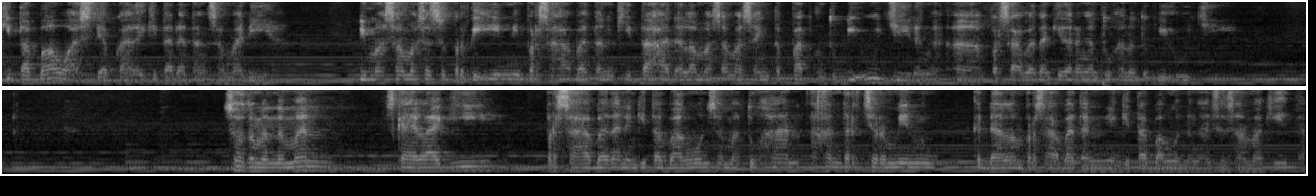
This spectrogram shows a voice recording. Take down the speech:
kita bawa setiap kali kita datang sama dia? Di masa-masa seperti ini persahabatan kita adalah masa-masa yang tepat untuk diuji dengan uh, persahabatan kita dengan Tuhan untuk diuji. So teman-teman, sekali lagi persahabatan yang kita bangun sama Tuhan akan tercermin ke dalam persahabatan yang kita bangun dengan sesama kita.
